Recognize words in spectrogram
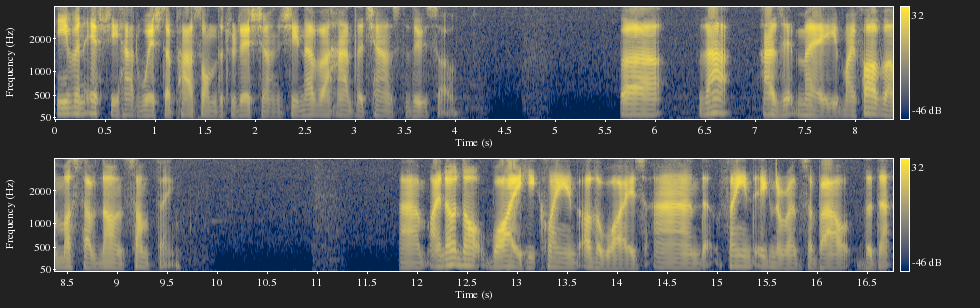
Even if she had wished to pass on the tradition, she never had the chance to do so. But that as it may, my father must have known something. Um, I know not why he claimed otherwise and feigned ignorance about the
